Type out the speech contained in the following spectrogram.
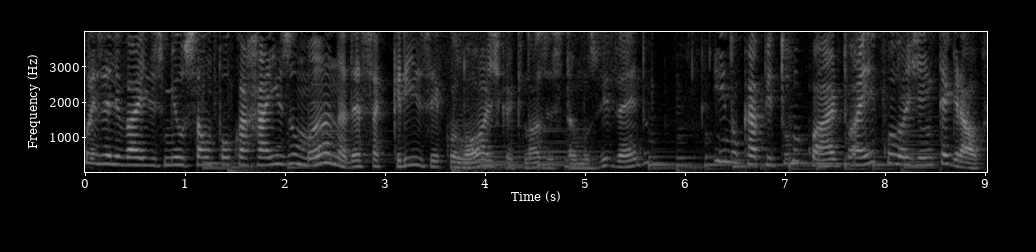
Depois ele vai esmiuçar um pouco a raiz humana dessa crise ecológica que nós estamos vivendo. E no capítulo 4, a ecologia integral.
